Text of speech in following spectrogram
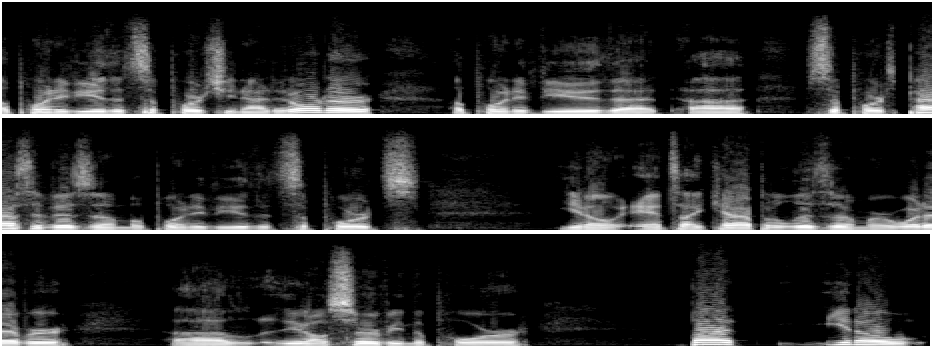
a point of view that supports United Order, a point of view that uh, supports pacifism, a point of view that supports, you know, anti-capitalism or whatever, uh, you know, serving the poor. But you know,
